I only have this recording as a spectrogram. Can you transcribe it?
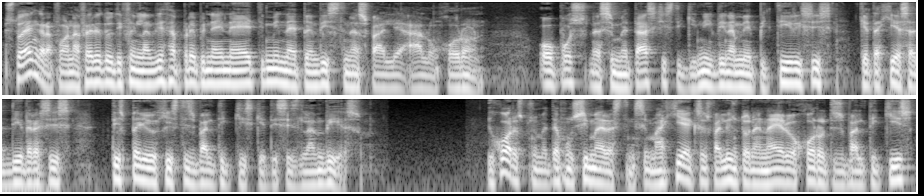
Στο έγγραφο αναφέρεται ότι η Φινλανδία θα πρέπει να είναι έτοιμη να επενδύσει στην ασφάλεια άλλων χωρών, όπως να συμμετάσχει στην κοινή δύναμη επιτήρησης και ταχείας αντίδρασης της περιοχής της Βαλτικής και της Ισλανδίας. Οι χώρες που συμμετέχουν σήμερα στην συμμαχία εξασφαλίζουν τον εναέριο χώρο της Βαλτικής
